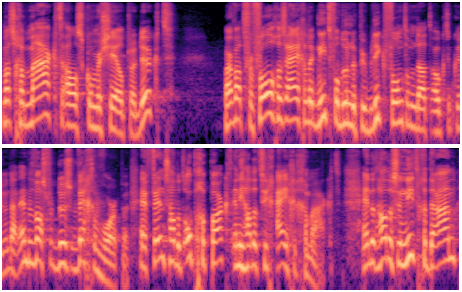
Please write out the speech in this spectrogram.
was gemaakt als commercieel product, maar wat vervolgens eigenlijk niet voldoende publiek vond om dat ook te kunnen doen. En dat was dus weggeworpen. En fans hadden het opgepakt en die hadden het zich eigen gemaakt. En dat hadden ze niet gedaan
